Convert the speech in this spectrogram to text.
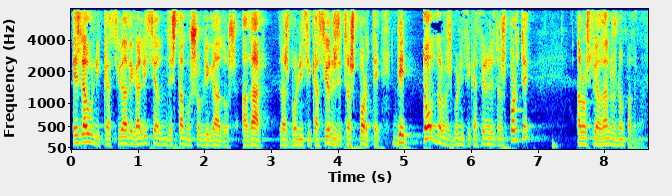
Es la única ciudad de Galicia donde estamos obligados a dar las bonificaciones de transporte, de todas las bonificaciones de transporte, a los ciudadanos no empadronados.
